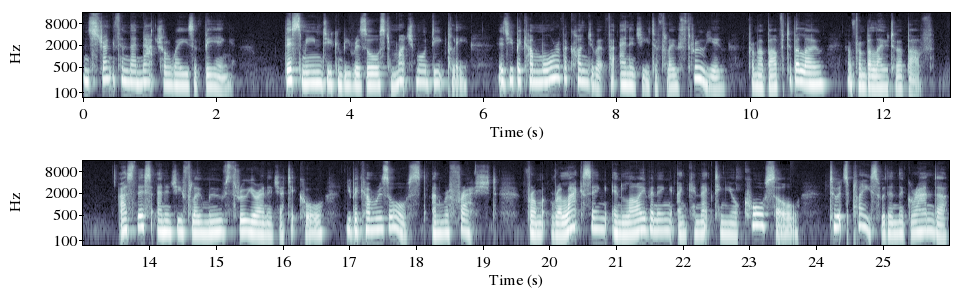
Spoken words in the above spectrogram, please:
and strengthen their natural ways of being. This means you can be resourced much more deeply as you become more of a conduit for energy to flow through you from above to below and from below to above. As this energy flow moves through your energetic core, you become resourced and refreshed from relaxing, enlivening, and connecting your core soul to its place within the grander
